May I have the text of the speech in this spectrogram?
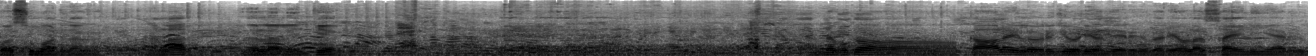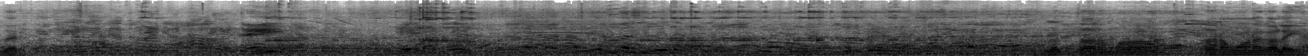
பசு மாட்டு தாங்க நல்லா இருக்கு. நல்லா லென்த்தியாக இருக்குது அந்த பக்கம் காலையில் ஒரு ஜோடி வந்து இருக்கு பாரு. எவ்வளோ சைனிங்காக இருக்கு பாரு. நல்ல தரமான தரமான காளைங்க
